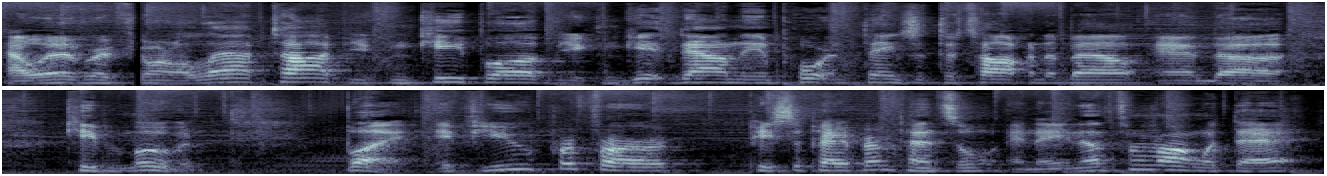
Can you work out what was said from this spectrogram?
However, if you're on a laptop, you can keep up, you can get down the important things that they're talking about, and uh, keep it moving. But if you prefer piece of paper and pencil, and ain't nothing wrong with that.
